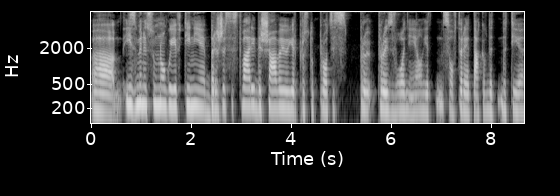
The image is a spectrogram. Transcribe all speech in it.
uh, izmene su mnogo jeftinije, brže se stvari dešavaju jer prosto proces pro, proizvodnje, jel, je, software je takav da, da, ti je,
